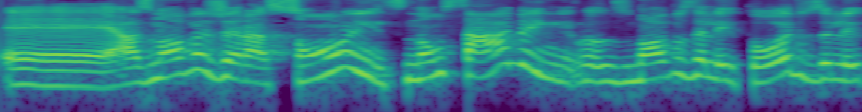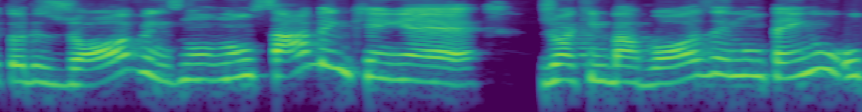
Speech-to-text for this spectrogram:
É, as novas gerações não sabem, os novos eleitores, os eleitores jovens, não, não sabem quem é Joaquim Barbosa e não tem o, o,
